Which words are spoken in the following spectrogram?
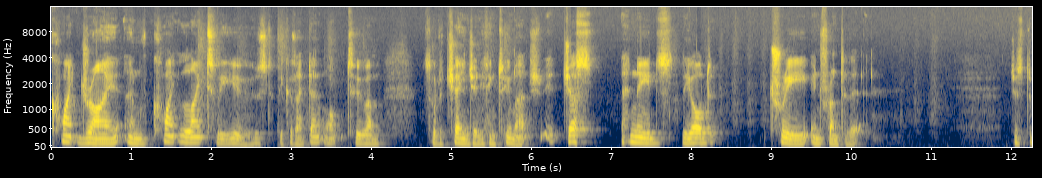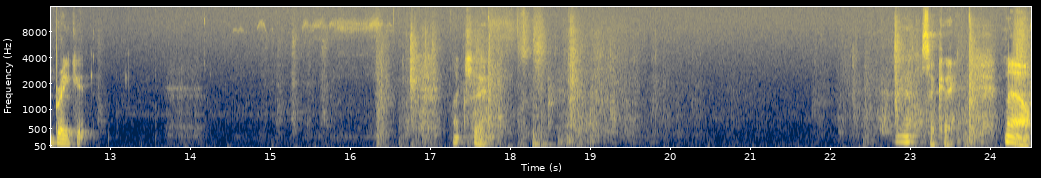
quite dry and quite lightly used because I don't want to um, sort of change anything too much. It just needs the odd tree in front of it just to break it. Like so. That's okay. Now,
